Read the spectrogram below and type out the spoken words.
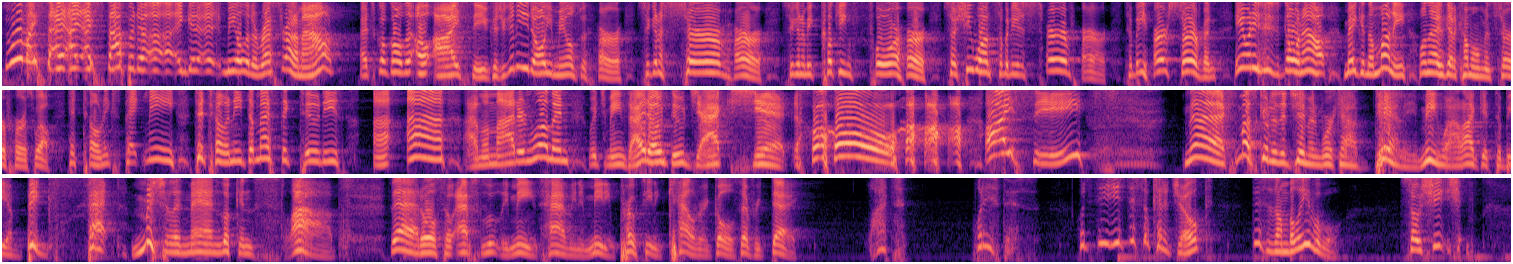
So what if I say I, I stop at a, and get a meal at a restaurant? I'm out. I have to cook all the. Oh, I see. Because you're gonna eat all your meals with her, so you're gonna serve her. So you're gonna be cooking for her. So she wants somebody to serve her, to be her servant. Even if he's going out making the money, well, now he's gotta come home and serve her as well. Hey, don't expect me to do any domestic duties. Uh-uh. I'm a modern woman, which means I don't do jack shit. Oh, I see. Next, must go to the gym and work out daily. Meanwhile, I get to be a big, fat, Michelin man looking slob. That also absolutely means having and meeting protein and calorie goals every day. What? What is this? What, is this some kind of joke? This is unbelievable. So she, she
